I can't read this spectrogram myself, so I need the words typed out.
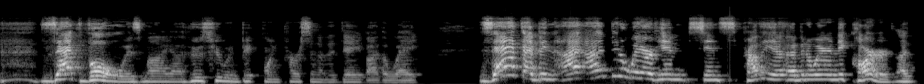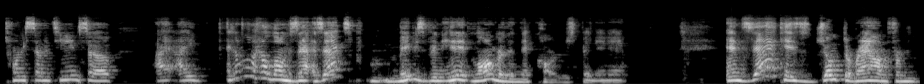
Zack Voell is my uh, who's who in Bitcoin person of the day. By the way, Zach, I've been I, have been aware of him since probably uh, I've been aware of Nick Carter, uh, 2017. So I, I, I don't know how long Zach Zach's maybe he's been in it longer than Nick Carter's been in it. And Zach has jumped around from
